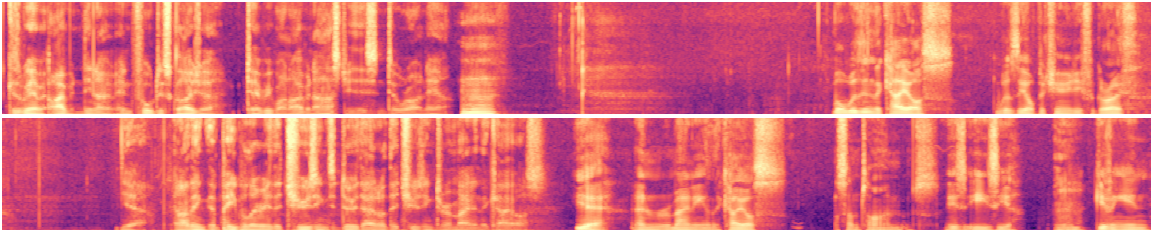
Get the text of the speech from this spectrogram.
Because we have, I've, you know, in full disclosure to everyone, I haven't asked you this until right now. Mm. Well, within the chaos was the opportunity for growth. Yeah, and I think that people are either choosing to do that or they're choosing to remain in the chaos. Yeah, and remaining in the chaos sometimes is easier. Mm-hmm. Giving in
